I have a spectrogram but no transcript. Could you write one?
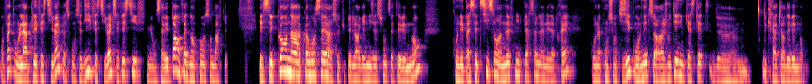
en fait, on l'a appelé festival parce qu'on s'est dit, festival, c'est festif. Mais on ne savait pas, en fait, dans quoi on s'embarquait. Et c'est quand on a commencé à s'occuper de l'organisation de cet événement, qu'on est passé de 600 à 9000 personnes l'année d'après, qu'on a conscientisé qu'on venait de se rajouter une casquette de, de créateur d'événements.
